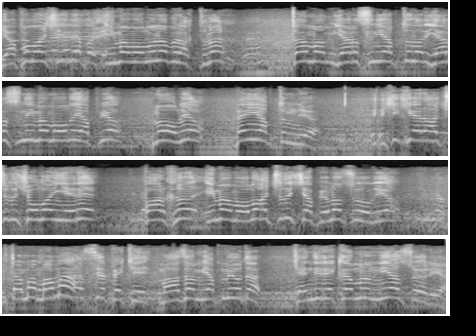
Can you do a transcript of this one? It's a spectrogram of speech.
yapılan şeyleri İmamoğlu'na bıraktılar. Tamam yarısını yaptılar. Yarısını İmamoğlu yapıyor. Ne oluyor? Ben yaptım diyor. İki kere açılış olan yeri parkı İmamoğlu açılış yapıyor. Nasıl oluyor? Tamam ama Niye peki? Mağazam yapmıyor da kendi reklamını niye asıyor ya?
